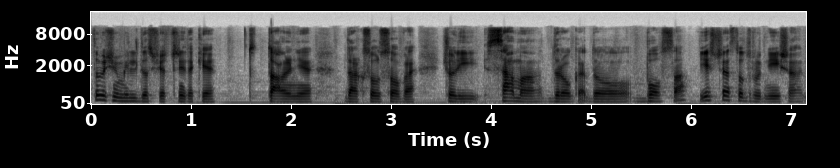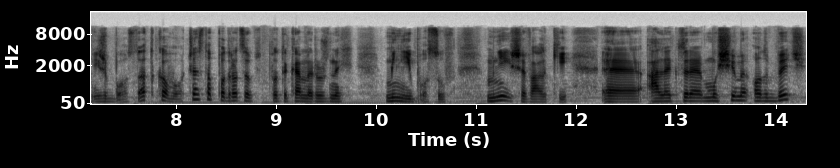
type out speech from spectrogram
to byśmy mieli doświadczenie takie totalnie Dark Soulsowe, czyli sama droga do bossa jest często trudniejsza niż boss. Dodatkowo, często po drodze spotykamy różnych mini-bossów, mniejsze walki, e, ale które musimy odbyć,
